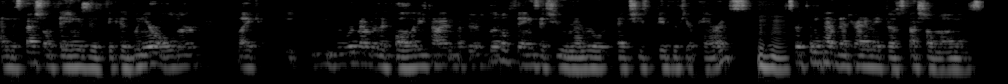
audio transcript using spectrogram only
And the special things is because when you're older, like you remember the quality time, but there's little things that you remember that you did with your parents. Mm-hmm. So sometimes I try to make those special moments,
